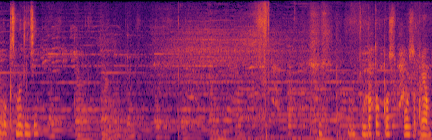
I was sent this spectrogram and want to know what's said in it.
О, посмотрите. Бортов позже, позже прям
